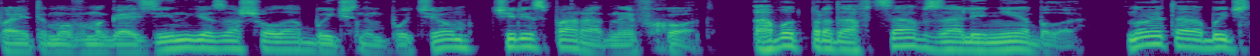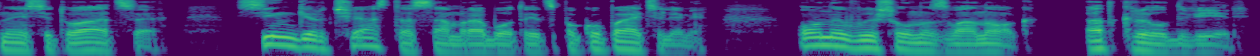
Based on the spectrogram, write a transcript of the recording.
поэтому в магазин я зашел обычным путем через парадный вход. А вот продавца в зале не было, но это обычная ситуация. Сингер часто сам работает с покупателями. Он и вышел на звонок, открыл дверь.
